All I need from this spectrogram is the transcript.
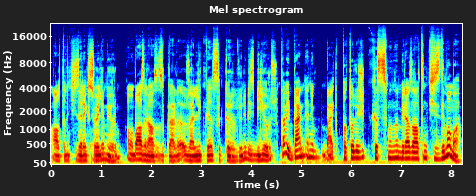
altını çizerek söylemiyorum. Ama bazı rahatsızlıklarda özellikle sık görüldüğünü biz biliyoruz. Tabii ben hani belki patolojik kısmını biraz altını çizdim ama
